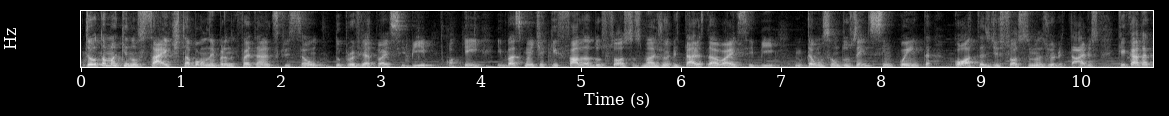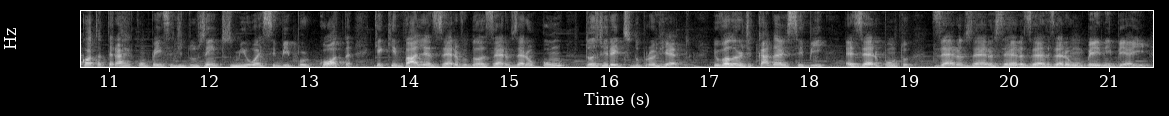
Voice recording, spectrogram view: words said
Então estamos aqui no site, tá bom? Lembrando que vai estar na descrição do projeto ICB, ok? E basicamente aqui fala dos sócios majoritários da ICB. Então são 250 cotas de sócios majoritários, que cada cota terá recompensa de 200 mil ICB por cota, que equivale a 0,001 dos direitos do projeto. E o valor de cada ICB é 0.000001 BNB aí,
